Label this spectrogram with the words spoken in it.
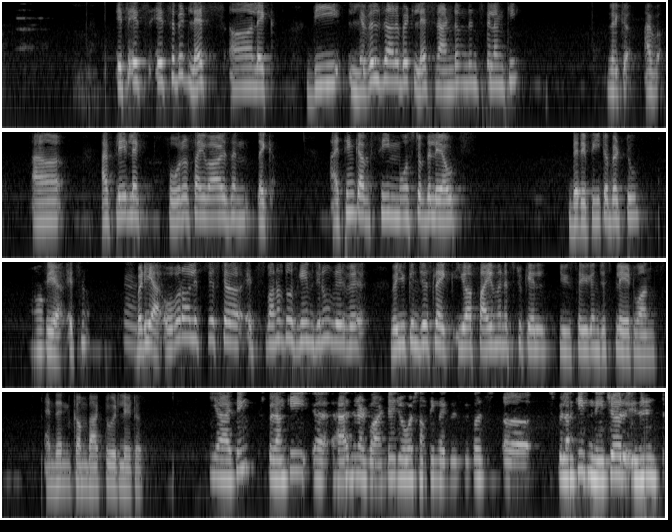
it's it's it's a bit less uh, like the levels are a bit less random than Spelunky. Like I've uh, I've played like four or five hours and like I think I've seen most of the layouts. They repeat a bit too. Okay. So yeah, it's hmm. but yeah, overall it's just a it's one of those games you know where, where where you can just like you have five minutes to kill you so you can just play it once and then come back to it later. Yeah, I think Spelunky uh, has an advantage over something like this because uh, Spelunky's nature isn't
